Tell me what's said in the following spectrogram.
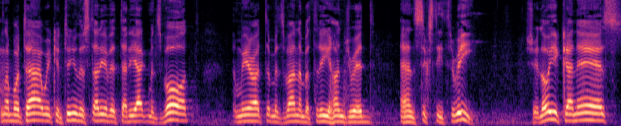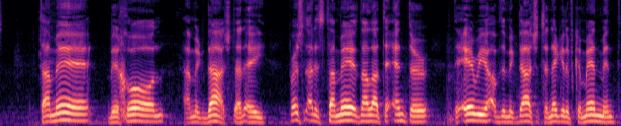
Rabotai, we continue the study of the Tariag Mitzvot, and we are at the mitzvah number 363. Shelo yikanes tameh bechol hamikdash. That a person that is tameh is not allowed to enter the area of the mikdash. It's a negative commandment.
